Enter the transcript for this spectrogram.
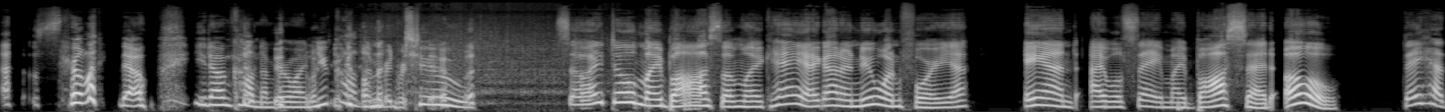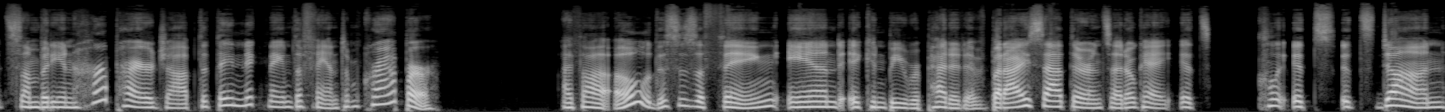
Yes. You're like, no, you don't call number one. You call number, number two. two. So I told my boss, I'm like, hey, I got a new one for you. And I will say, my boss said, oh, they had somebody in her prior job that they nicknamed the Phantom Crapper. I thought, oh, this is a thing and it can be repetitive. But I sat there and said, okay, it's cl- it's it's done.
